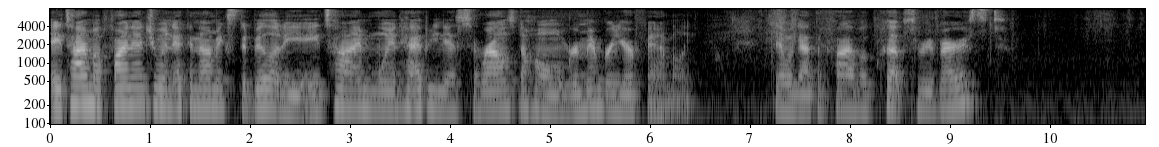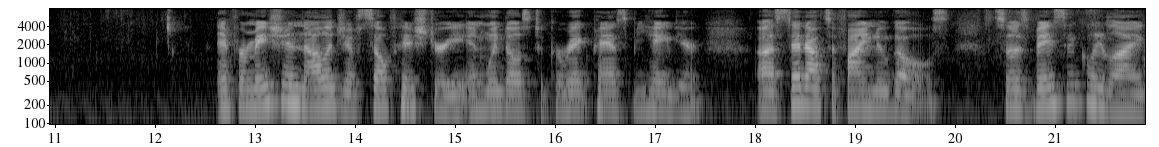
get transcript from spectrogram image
a time of financial and economic stability, a time when happiness surrounds the home. Remember your family. Then we got the Five of Cups reversed. Information, knowledge of self-history, and windows to correct past behavior. Uh, set out to find new goals. So it's basically like,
